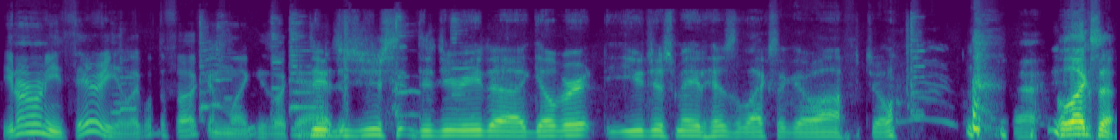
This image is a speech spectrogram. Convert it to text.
"You don't know any theory? Like, what the fuck?" And like, he's like, yeah, Dude, just- did you s- did you read uh, Gilbert? You just made his Alexa go off, Joel. Alexa,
